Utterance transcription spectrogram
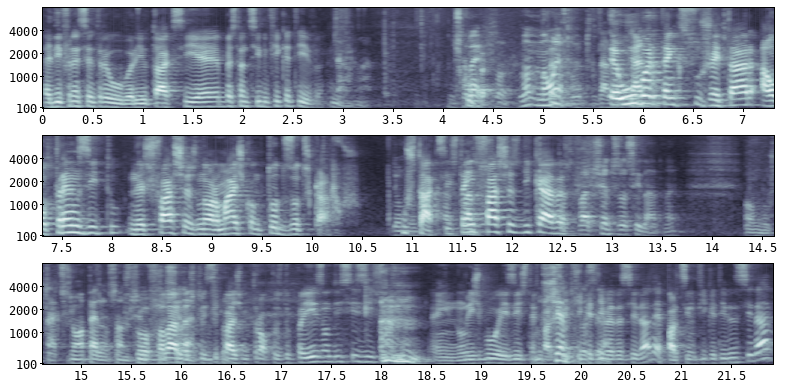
a diferença entre a Uber e o táxi é bastante significativa. Não, não é. Desculpa. Não, não é. A Uber tem que sujeitar ao trânsito nas faixas normais como todos os outros carros. Os táxis têm faixas dedicadas. Vários centros da cidade, não é? Os táxis não operam só nos Estou a falar das principais metrópoles do país onde isso existe. em Lisboa existe em parte significativa da cidade. da cidade, é parte significativa da cidade.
